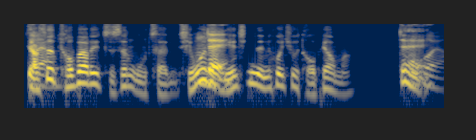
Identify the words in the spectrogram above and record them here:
假设投票率只剩五成，请问年轻人会去投票吗？对，不会啊。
